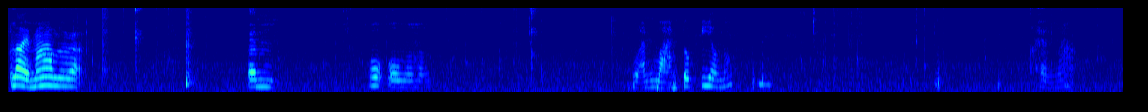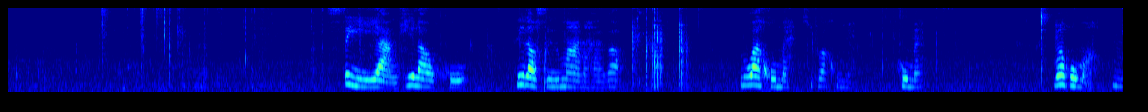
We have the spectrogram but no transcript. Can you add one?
อร่อยมากเลยอะเป็นโอ้โอมนะคะหวานหวานเปรี้ยวเนาะแข็งมาก สี่อย่างที่เราคุที่เราซื้อมานะคะก็รู้ว่าคุ้มไหมคิดว่าคุ้มไหมคุ้มไหมไม่คุ้มหรอม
